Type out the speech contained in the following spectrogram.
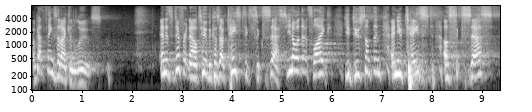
I've got things that I can lose. And it's different now too because I've tasted success. You know what that's like? You do something and you taste of success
